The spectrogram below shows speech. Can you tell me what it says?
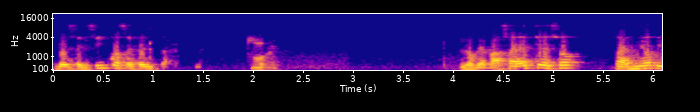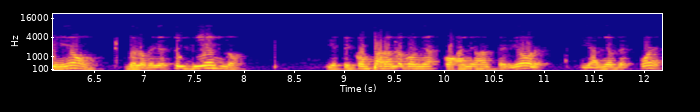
de 65 a 70. Lo que pasa es que eso es mi opinión de lo que yo estoy viendo y estoy comparando con, con años anteriores y años después.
